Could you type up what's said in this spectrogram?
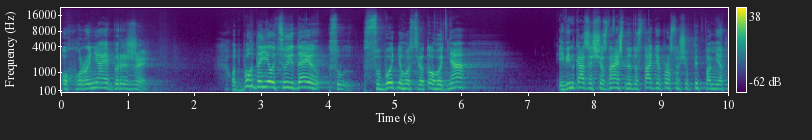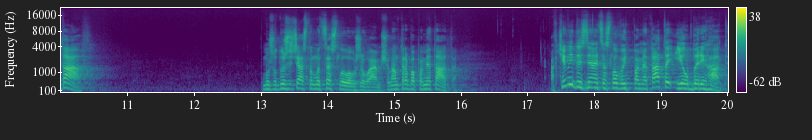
охороняй, бережи. От Бог дає оцю ідею суботнього святого дня, і він каже, що знаєш, недостатньо просто, щоб ти пам'ятав. Тому що дуже часто ми це слово вживаємо, що нам треба пам'ятати. А в чим відрізняється слово від пам'ятати і оберігати?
